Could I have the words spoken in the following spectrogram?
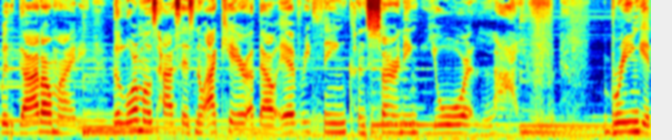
with God Almighty, the Lord Most High says, No, I care about everything concerning your life. Bring it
